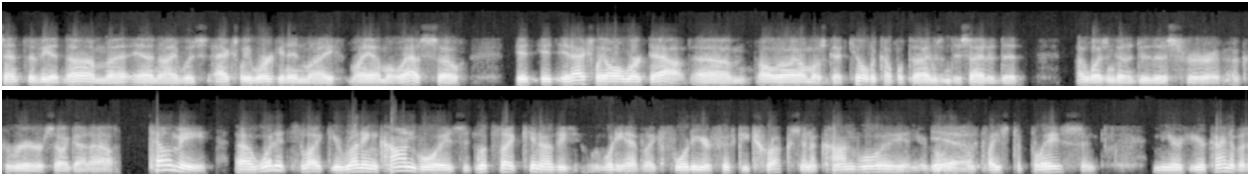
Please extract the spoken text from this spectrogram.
sent to Vietnam, uh, and I was actually working in my, my MOS. So it, it, it actually all worked out. Um, although I almost got killed a couple times and decided that I wasn't going to do this for a, a career, so I got out. Tell me uh, what it's like. You're running convoys. It looks like you know these. What do you have? Like forty or fifty trucks in a convoy, and you're going Yeah. from place to place. And I mean, you're you're kind of a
